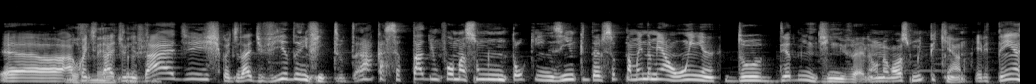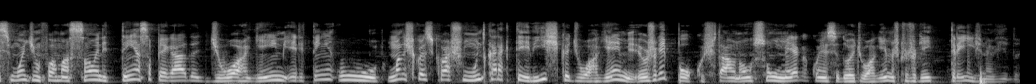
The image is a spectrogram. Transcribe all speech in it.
é, a quantidade de acho. unidades, quantidade de vida, enfim, é uma cacetada de informação num tokenzinho que deve ser o tamanho da minha unha do dedo mindinho, velho. É um negócio muito pequeno. Ele tem esse monte de informação, ele tem essa pegada de wargame, ele tem o. Uma das coisas que eu acho muito característica de wargame, eu joguei poucos, tá? Eu não sou um mega conhecedor de wargame, acho que eu joguei três na vida.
